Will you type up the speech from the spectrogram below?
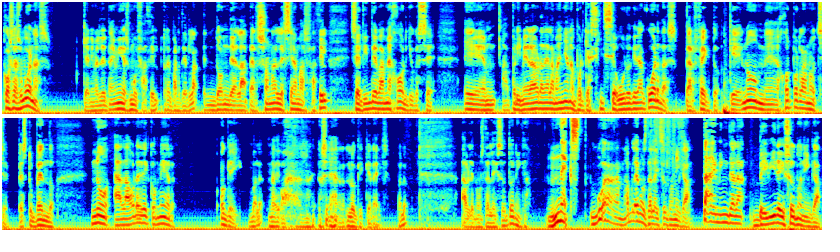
cosas buenas, que a nivel de timing es muy fácil repartirla, donde a la persona le sea más fácil. Si a ti te va mejor, yo que sé, eh, a primera hora de la mañana, porque así seguro que te acuerdas, perfecto. Que no, mejor por la noche, estupendo. No, a la hora de comer, ok, ¿vale? Me digo, o sea, lo que queráis, ¿vale? hablemos de la isotónica. Next one, hablemos de la isotónica. Timing de la bebida isotónica.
